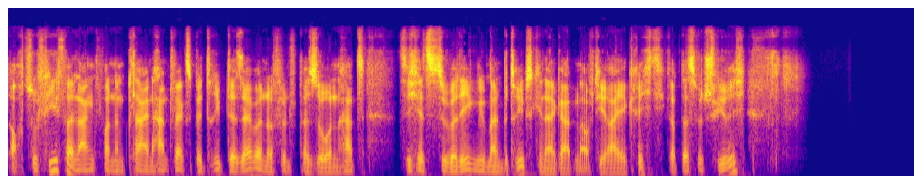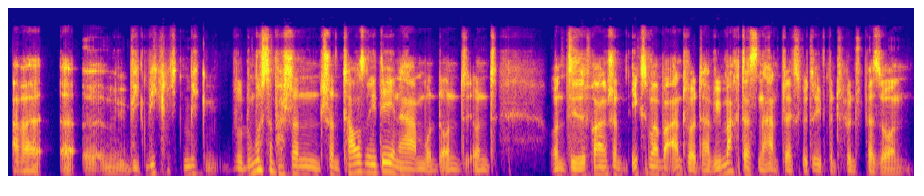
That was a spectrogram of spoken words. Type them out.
auch zu viel verlangt von einem kleinen Handwerksbetrieb, der selber nur fünf Personen hat, sich jetzt zu überlegen, wie man einen Betriebskindergarten auf die Reihe kriegt. Ich glaube, das wird schwierig. Aber äh, wie, wie kriegt mich, du, musst aber schon, schon tausend Ideen haben und, und, und, und diese Fragen schon x-mal beantwortet haben. Wie macht das ein Handwerksbetrieb mit fünf Personen?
